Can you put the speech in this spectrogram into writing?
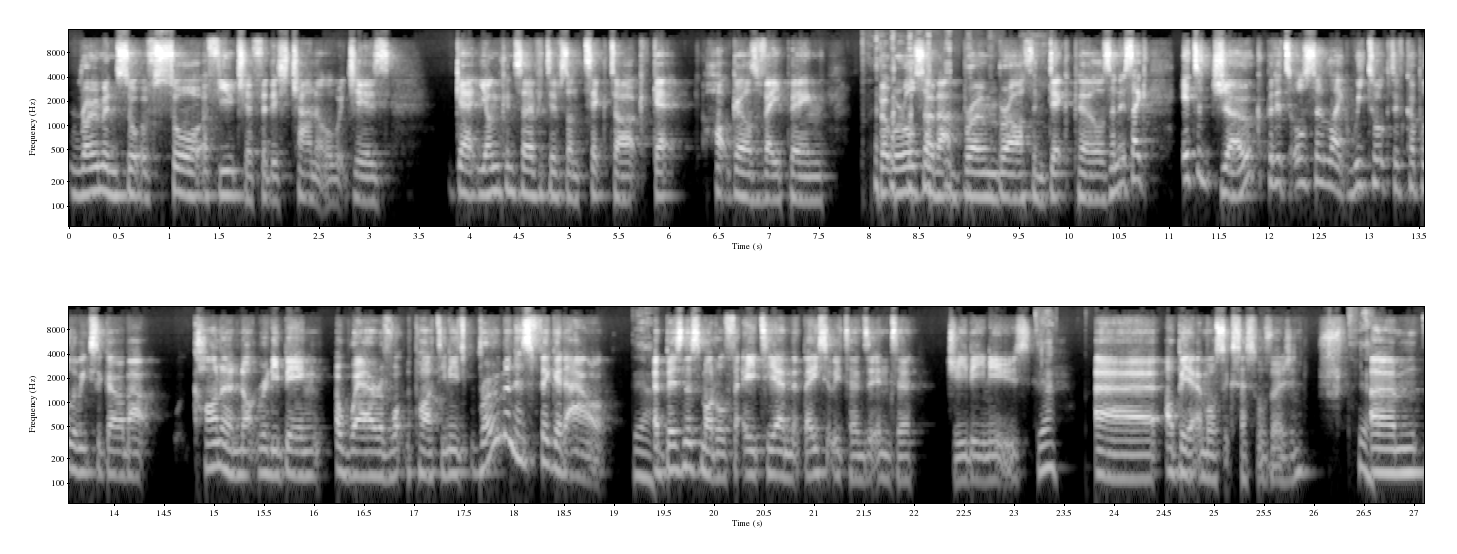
Roman sort of saw a future for this channel, which is get young conservatives on TikTok, get hot girls vaping, but we're also about brome broth and dick pills. And it's like, it's a joke, but it's also like we talked a couple of weeks ago about Connor not really being aware of what the party needs. Roman has figured out Yeah. a business model for ATN that basically turns it into GB News Yeah. uh, albeit a more successful version. Yeah. Um,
